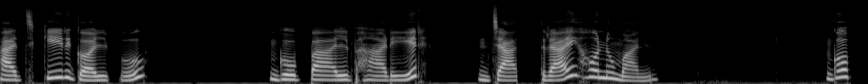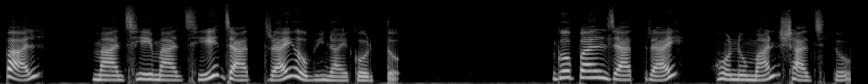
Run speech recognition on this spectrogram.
আজকের গল্প গোপাল ভাঁড়ের যাত্রায় হনুমান। গোপাল মাঝে মাঝে যাত্রায় অভিনয় করত। গোপাল যাত্রায় হনুমান সাজত।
